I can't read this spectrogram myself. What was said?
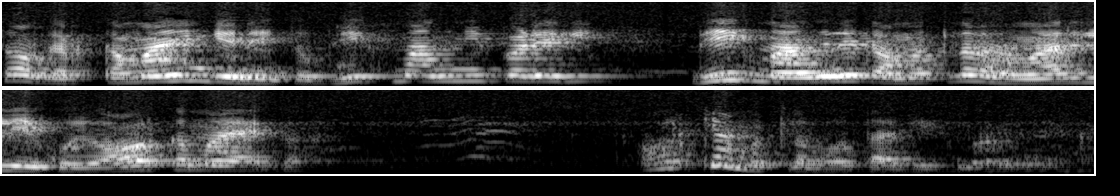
तो अगर कमाएँगे नहीं तो भीख मांगनी पड़ेगी। भीख मांगने का मतलब हमारे लिए कोई और कमाएगा। और क्या मतलब होता है भीख मांगने का?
